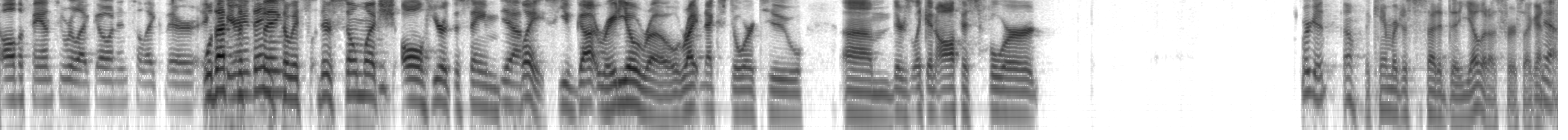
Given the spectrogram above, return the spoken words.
All the fans who were like going into like their well that's the experience thing. so it's there's so much all here at the same Yeah. place you've got radio row right next door to um there's like an office for we're good. oh the camera just decided to yell at us for a second Yeah.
